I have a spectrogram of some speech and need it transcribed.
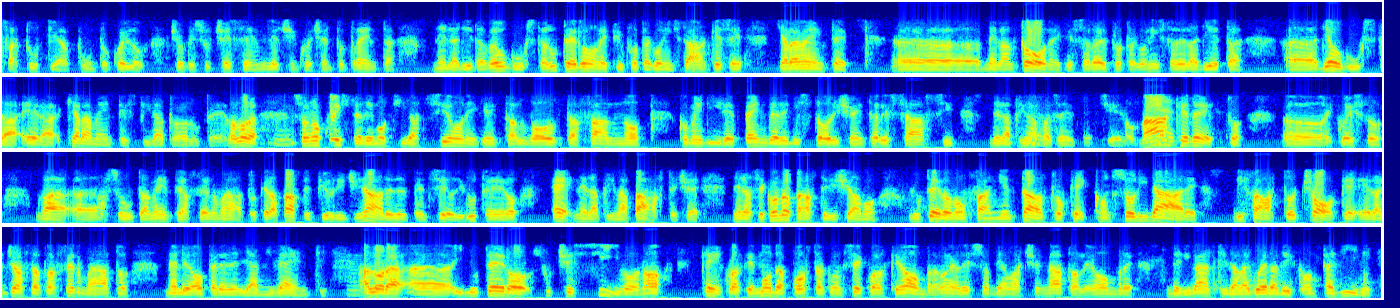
fra tutti appunto quello, ciò che successe nel 1530 nella dieta d'Augusta, Lutero non è più protagonista, anche se chiaramente eh, Melantone, che sarà il protagonista della dieta eh, di Augusta, era chiaramente ispirato da Lutero. Allora, mm. sono queste le motivazioni che talvolta fanno, come dire, pendere gli storici a interessarsi della prima mm. fase del pensiero, ma ha anche detto, eh, e questo va eh, assolutamente affermato, che la parte più originale del pensiero di Lutero è nella prima parte, cioè nella seconda parte diciamo Lutero non fa nient'altro che consolidare di fatto ciò che era già stato affermato nelle opere degli anni venti. Mm. Allora eh, il Lutero successivo, no, che in qualche modo apporta con sé qualche ombra, noi adesso abbiamo accennato alle ombre derivanti dalla guerra dei contadini,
